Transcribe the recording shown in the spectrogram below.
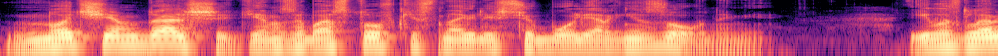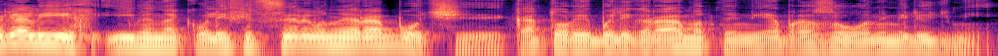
Но чем дальше, тем забастовки становились все более организованными. И возглавляли их именно квалифицированные рабочие, которые были грамотными и образованными людьми.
